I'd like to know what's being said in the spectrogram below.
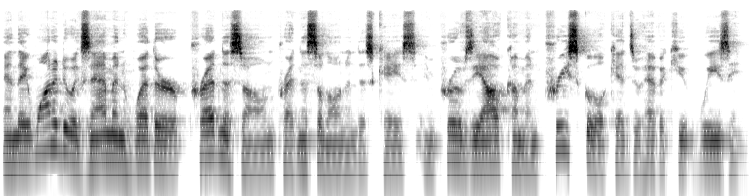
And they wanted to examine whether prednisone, prednisolone in this case, improves the outcome in preschool kids who have acute wheezing.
